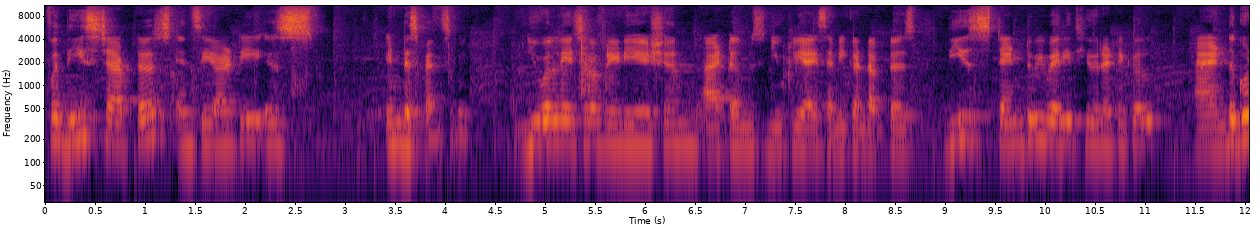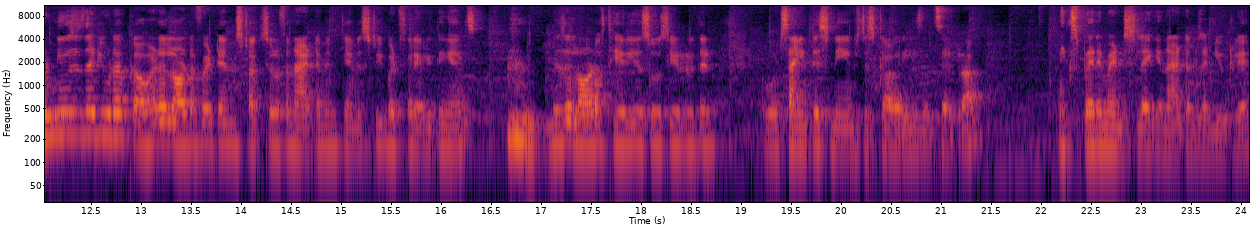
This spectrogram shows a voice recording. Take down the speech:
for these chapters NCERT is indispensable. Dual nature of radiation atoms nuclei semiconductors these tend to be very theoretical and the good news is that you would have covered a lot of it in structure of an atom in chemistry, but for everything else, there's a lot of theory associated with it about scientists' names, discoveries, etc. experiments like in atoms and nuclei.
